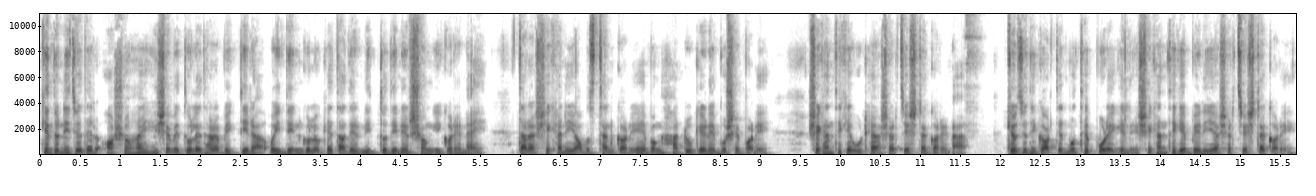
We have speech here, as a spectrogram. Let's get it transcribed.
কিন্তু নিজেদের অসহায় হিসেবে তুলে ধরা ব্যক্তিরা ওই দিনগুলোকে তাদের নিত্যদিনের সঙ্গী করে নেয়। তারা সেখানেই অবস্থান করে এবং হাঁটু গেড়ে বসে পড়ে। সেখান থেকে উঠে আসার চেষ্টা করে না। কেউ যদি গর্তের মধ্যে পড়ে গেলে সেখান থেকে বেরিয়ে আসার চেষ্টা করে,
